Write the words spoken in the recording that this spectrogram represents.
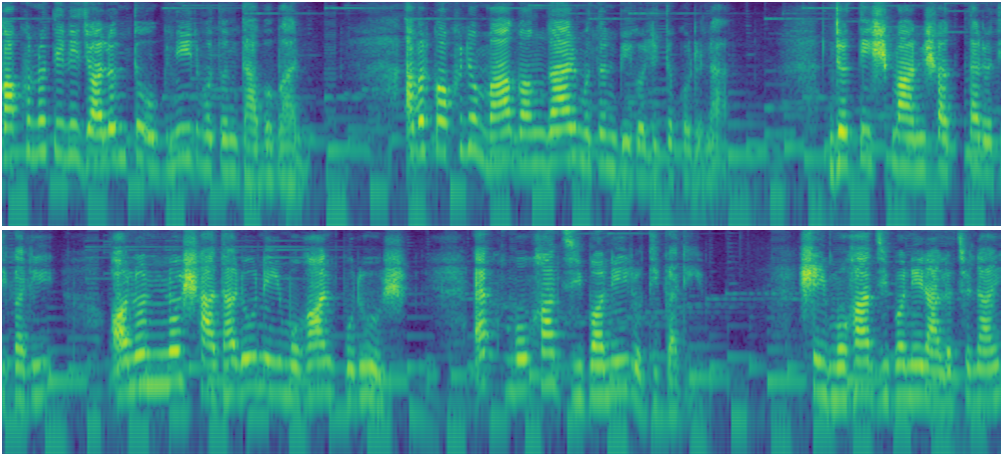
কখনো তিনি জ্বলন্ত অগ্নির মতন ধাববান। আবার কখনো মা গঙ্গার মতন বিগলিত করুণা। জ্যোতিষ্মান সত্তার অধিকারী, অনন্য সাধারণ এই মহান পুরুষ এক মহা জীবনের অধিকারী। সেই মহা জীবনের আলোচনায়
